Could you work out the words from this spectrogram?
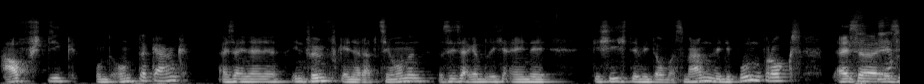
Aufstieg und Untergang also in, eine, in fünf Generationen. Das ist eigentlich eine Geschichte wie Thomas Mann, wie die Buddenbrocks. Also ja. es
